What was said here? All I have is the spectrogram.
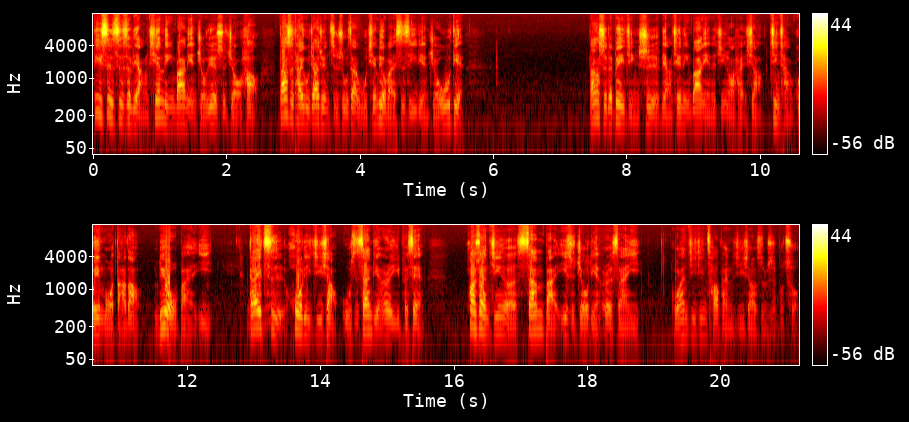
第四次是两千零八年九月十九号，当时台股加权指数在五千六百四十一点九五点，当时的背景是两千零八年的金融海啸，进场规模达到六百亿，该次获利绩效五十三点二一 percent，换算金额三百一十九点二三亿。国安基金操盘的绩效是不是不错？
